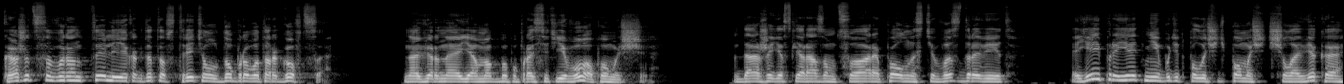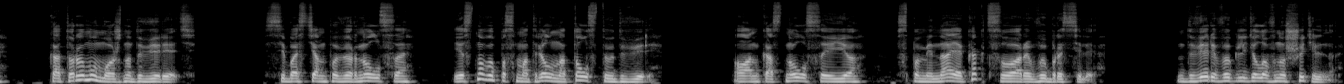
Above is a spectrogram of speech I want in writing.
Кажется, в Ирантеле я когда-то встретил доброго торговца. Наверное, я мог бы попросить его о помощи. Даже если разум Цуары полностью выздоровеет, ей приятнее будет получить помощь человека, которому можно доверять. Себастьян повернулся и снова посмотрел на толстую дверь. Он коснулся её, вспоминая, как Цуары выбросили. Дверь выглядела внушительно.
